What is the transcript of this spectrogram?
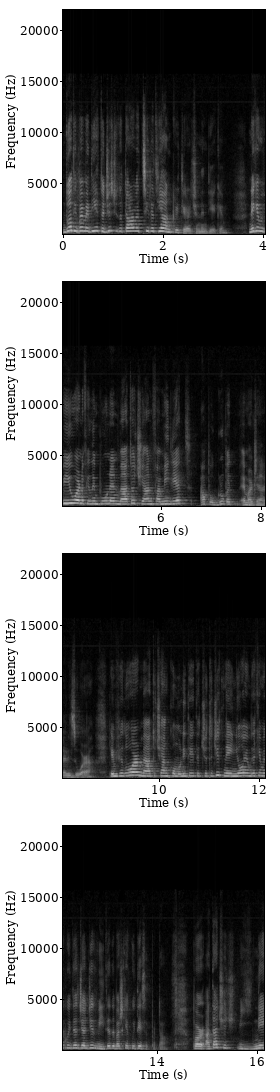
Dua t'i bëj me dije të gjithë qytetarëve cilat janë kriteret që ne ndjekim. Ne kemi vijuar në fillim punën me ato që janë familjet apo grupet e margjinalizuara. Kemi filluar me ato që janë komunitetet që të gjithë ne i njohim dhe kemi kujdes gjatë gjithë vitit dhe bashkia kujdeset për to. Për ata që ne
